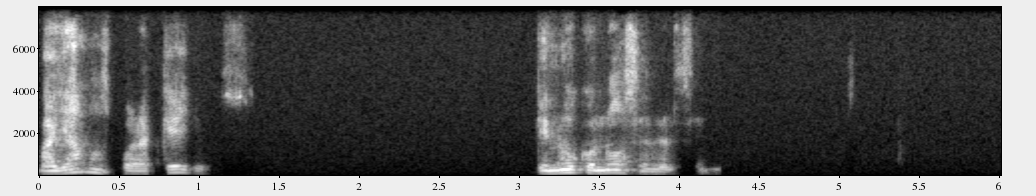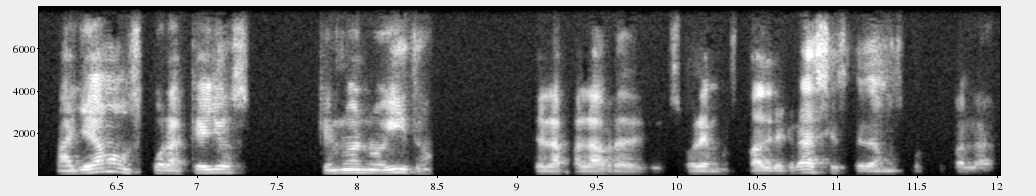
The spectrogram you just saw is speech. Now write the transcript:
Vayamos por aquellos que no conocen del Señor. Vayamos por aquellos que no han oído de la palabra de Dios. Oremos. Padre, gracias te damos por tu palabra.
